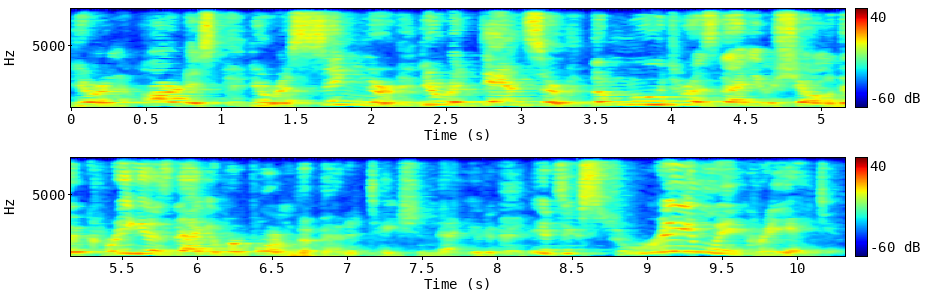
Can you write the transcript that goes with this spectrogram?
you're an artist, you're a singer, you're a dancer. The mudras that you show, the kriyas that you perform, the meditation that you do. It's extremely creative.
